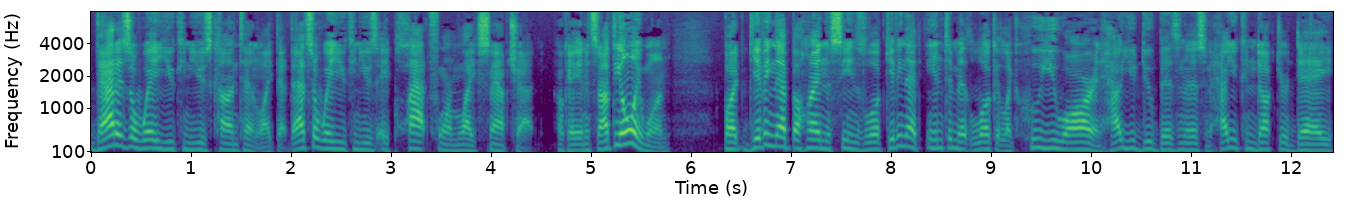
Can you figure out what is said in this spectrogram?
that is a way you can use content like that. That's a way you can use a platform like Snapchat. Okay, and it's not the only one, but giving that behind the scenes look, giving that intimate look at like who you are and how you do business and how you conduct your day,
